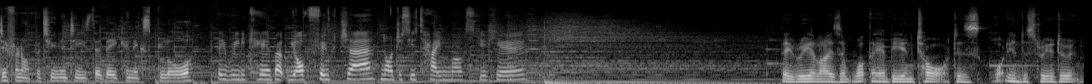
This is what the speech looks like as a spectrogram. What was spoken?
different opportunities that they can explore. They really care about your future, not just your time whilst you're here. They realise that what they are being taught is what industry are doing.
